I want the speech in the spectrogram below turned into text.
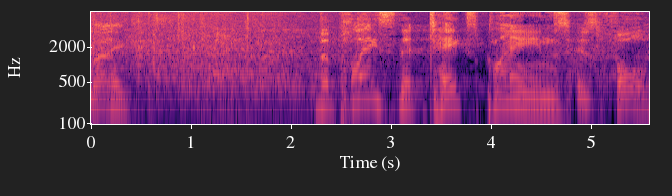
Like, the place that takes planes is full.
